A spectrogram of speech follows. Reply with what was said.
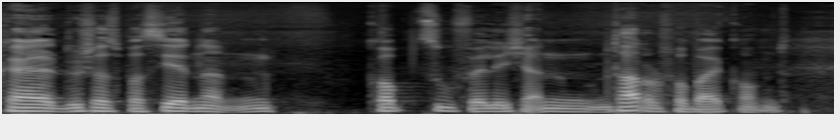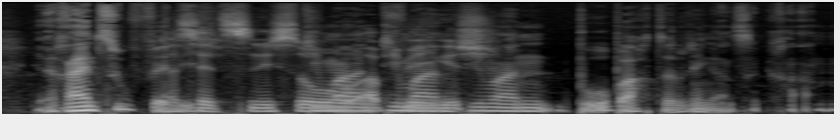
kann ja durchaus passieren, dass ein Kopf zufällig an einem Tatort vorbeikommt. Ja, rein zufällig. Das ist jetzt nicht so die man, die man, abwegig. die man beobachtet und den ganzen Kram.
